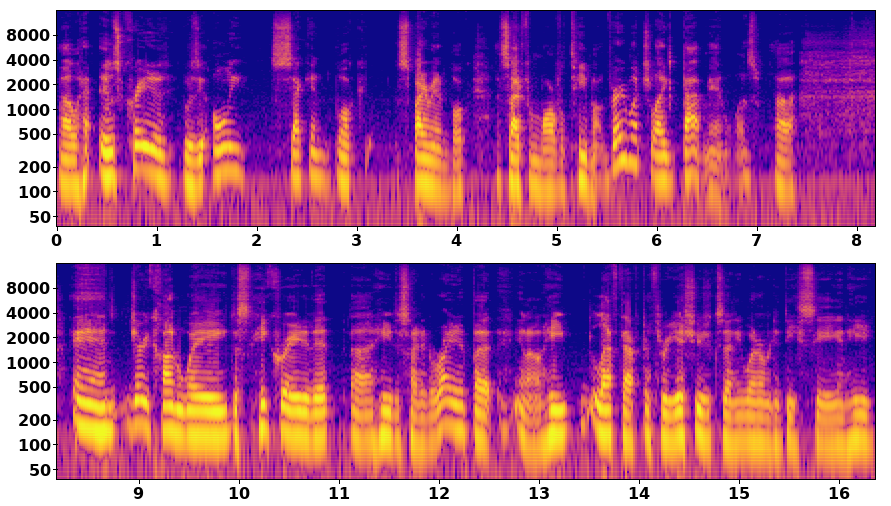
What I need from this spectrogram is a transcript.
Uh, it was created, it was the only second book, Spider-Man book, aside from Marvel Team Up. Very much like Batman was. Uh, and Gerry Conway just he created it. Uh, he decided to write it, but you know he left after three issues because then he went over to DC and he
